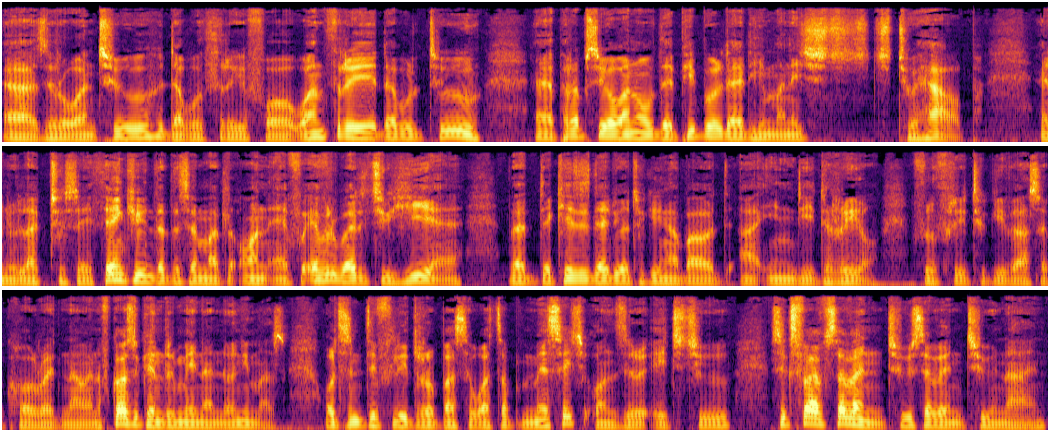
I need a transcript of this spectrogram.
Uh, 012 334 1322. Uh, perhaps you're one of the people that he managed to help. And we'd like to say thank you, Ntate Shamatla, on air for everybody to hear that the cases that you are talking about are indeed real. Feel free to give us a call right now. And of course, you can remain anonymous. Alternatively, drop us a WhatsApp message on 082 657 2729.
